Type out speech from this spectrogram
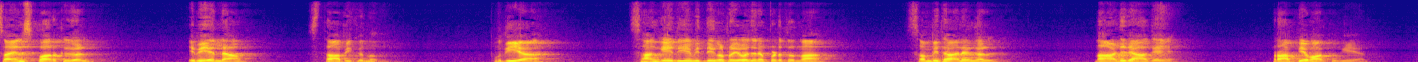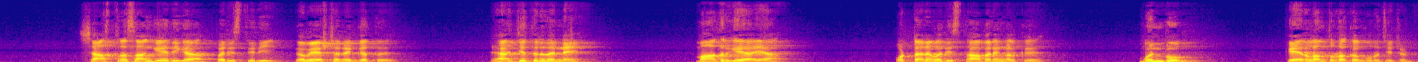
science പാർക്കുകൾ ഇവയെല്ലാം സ്ഥാപിക്കുന്നത്. പുതിയ സാങ്കേതിക വിദ്യകൾ പ്രയോജനപ്പെടുത്തുന്ന സംവിധാനങ്ങൾ നാടിനാകെ പ്രാപ്യമാക്കുകയാണ്. ശാസ്ത്ര സാങ്കേതിക പരിസ്ഥിതി ഗവേഷണ രംഗത്ത് രാജ്യത്തിന് തന്നെ മാതൃകയായ ഒട്ടനവധി സ്ഥാപനങ്ങൾക്ക് മുൻപും കേരളം തുടക്കം കുറിച്ചിട്ടുണ്ട്.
